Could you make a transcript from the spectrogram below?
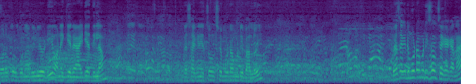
বড় করব না ভিডিওটি। অনেকের আইডিয়া দিলাম। বেচা কিনে চলছে মোটামুটি ভালোই। বেচা কিনে মোটামুটি চলছে কাকা না?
